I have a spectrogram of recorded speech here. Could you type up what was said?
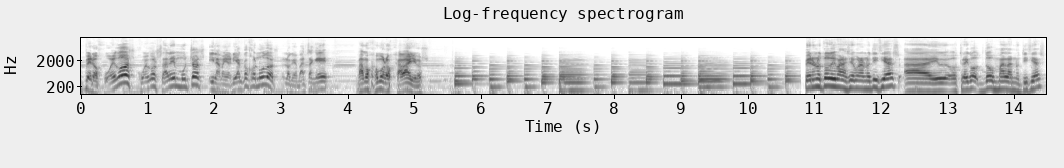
Pero juegos, juegos salen muchos y la mayoría cojonudos. Lo que pasa que vamos como los caballos. Pero no todo iban a ser buenas noticias. Os traigo dos malas noticias.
